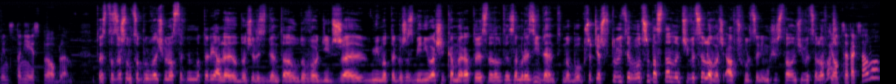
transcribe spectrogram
więc to nie jest problem. To jest to zresztą, co próbowaliśmy na ostatnim materiale odnośnie Residenta udowodnić, że mimo tego, że zmieniła się kamera, to jest nadal ten sam Resident. No bo przecież w trójce było trzeba stanąć i wycelować, a w czwórce nie musisz stanąć i W wycelować? piątce tak samo?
